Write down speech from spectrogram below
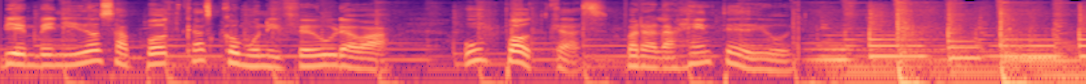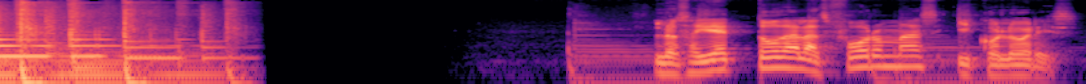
Bienvenidos a Podcast Comunife Urabá, un podcast para la gente de hoy. Los hay de todas las formas y colores.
